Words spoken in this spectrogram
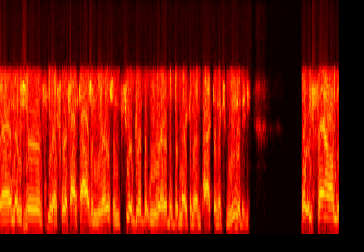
and they serve, you know, four or five thousand meals and feel good that we were able to make an impact in the community. What we found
